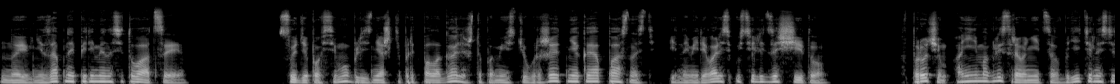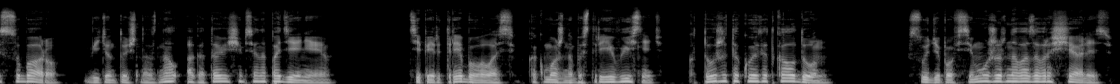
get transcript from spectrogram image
но и внезапная перемена ситуации. Судя по всему, близняшки предполагали, что поместью угрожает некая опасность и намеревались усилить защиту. Впрочем, они не могли сравниться в бдительности с Субару, ведь он точно знал о готовящемся нападении. Теперь требовалось как можно быстрее выяснить, кто же такой этот колдун. Судя по всему, жернова завращались,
